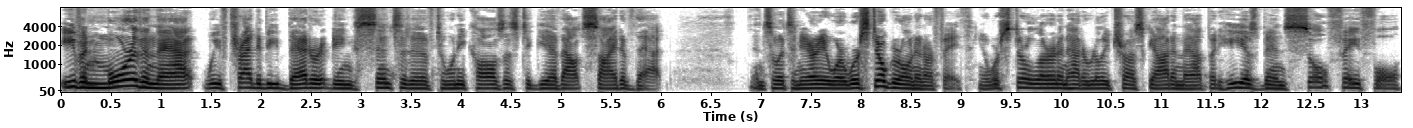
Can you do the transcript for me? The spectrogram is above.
even more than that, we've tried to be better at being sensitive to when he calls us to give outside of that and so it's an area where we're still growing in our faith. You know, we're still learning how to really trust God in that, but He has been so faithful.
